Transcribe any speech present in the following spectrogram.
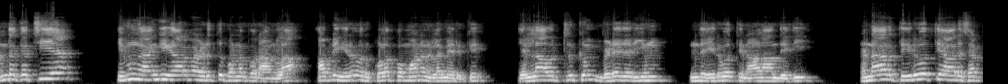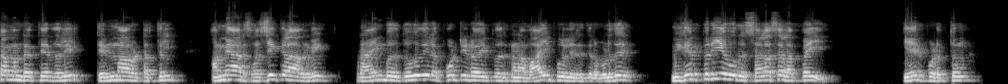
அந்த கட்சியை இவங்க அங்கீகாரமா எடுத்து பண்ண போறாங்களா? அப்படிங்கிற ஒரு குழப்பமான நிலைமை இருக்கு. எல்லாவற்றுக்கும் விடை தெரியும் இந்த இருபத்தி நாலாம் தேதி. ரெண்டாயிரத்தி இருபத்தி ஆறு சட்டமன்ற தேர்தலில் தென் மாவட்டத்தில் அம்மையார் சசிகலா அவர்கள் ஒரு ஐம்பது தொகுதியில போட்டியிட வைப்பதற்கான வாய்ப்புகள் இருக்கிற பொழுது மிகப்பெரிய ஒரு சலசலப்பை ஏற்படுத்தும்.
